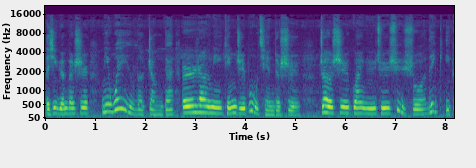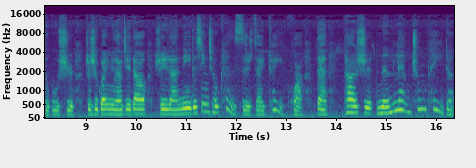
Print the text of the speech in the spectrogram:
那些原本是你为了账单而让你停止不前的事，这是关于去叙说另一个故事。这是关于了解到，虽然你的星球看似在退化，但。它是能量充沛的，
